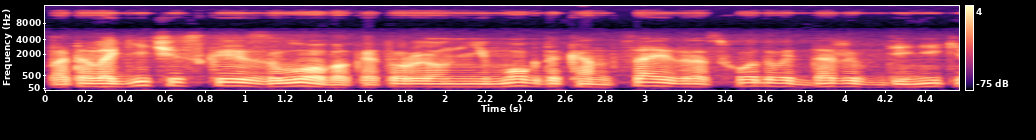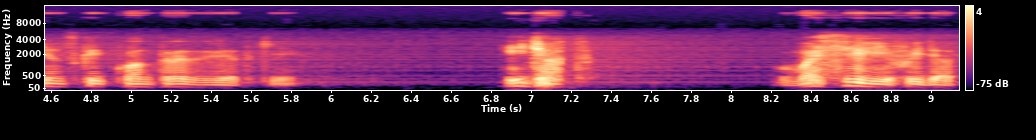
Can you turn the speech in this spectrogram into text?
патологическая злоба, которую он не мог до конца израсходовать даже в Деникинской контрразведке. «Идет! Васильев идет!»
